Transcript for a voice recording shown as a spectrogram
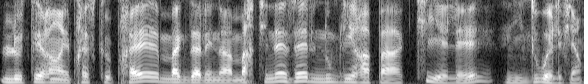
Le terrain est presque prêt. Magdalena Martinez, elle, n'oubliera pas qui elle est ni d'où elle vient.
